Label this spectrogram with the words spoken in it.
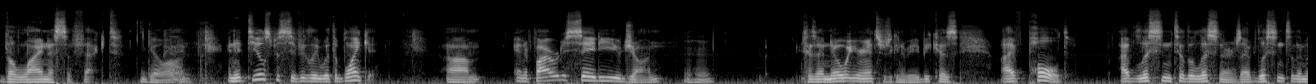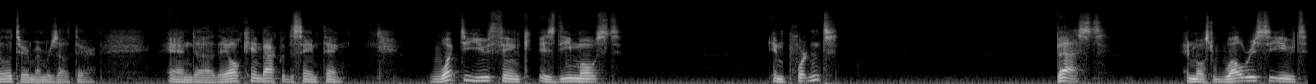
the Linus effect. Go Okay. on. And it deals specifically with a blanket. Um, and if I were to say to you, John, because I know what your answer is going to be, because I've polled, I've listened to the listeners, I've listened to the military members out there, and uh, they all came back with the same thing. What do you think is the most important, best, and most well received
